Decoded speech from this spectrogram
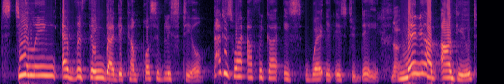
stealing everything that they can possibly steal. That is why Africa is where it is today. Now, Many have argued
